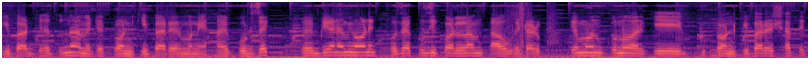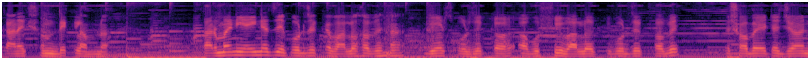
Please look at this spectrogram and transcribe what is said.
কিপার যেহেতু নাম এটা টোন কিপারের মনে হয় প্রজেক্ট তো এভরিয়ান আমি অনেক খোঁজাখুঁজি করলাম, তাও এটার তেমন কোনো আর কি টোন কিপারের সাথে কানেকশন দেখলাম না। তার মানে এই না যে প্রজেক্টটা ভালো হবে না। বিহার্স প্রজেক্টটা অবশ্যই ভালো একটি প্রজেক্ট হবে। সবাই এটা জয়েন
